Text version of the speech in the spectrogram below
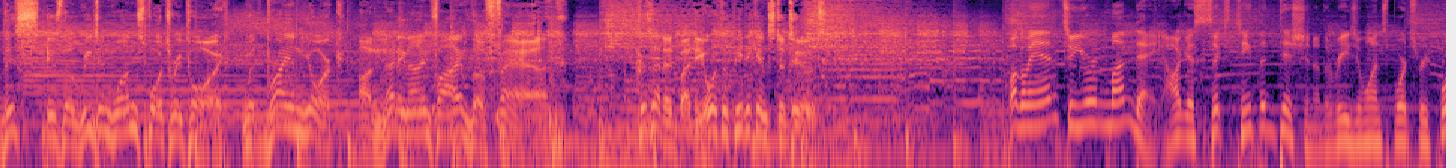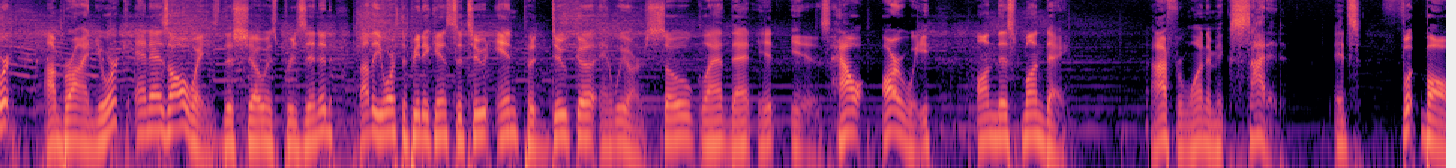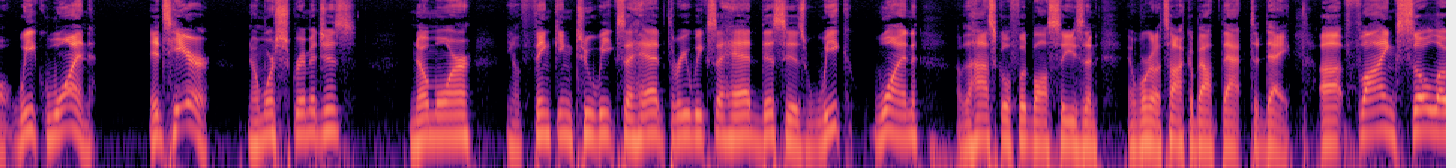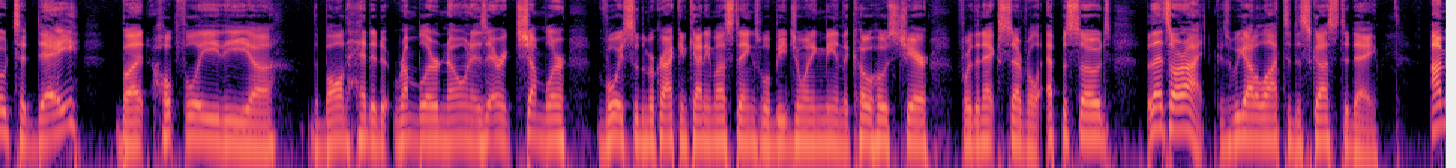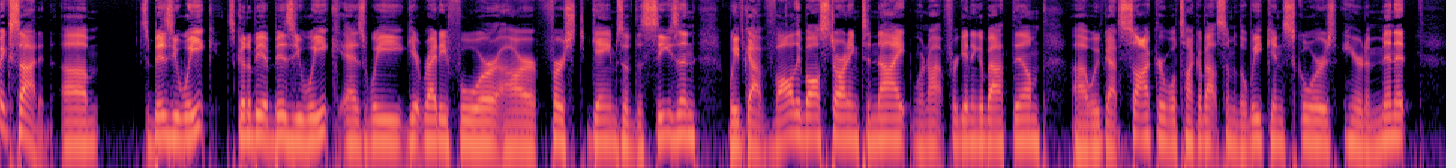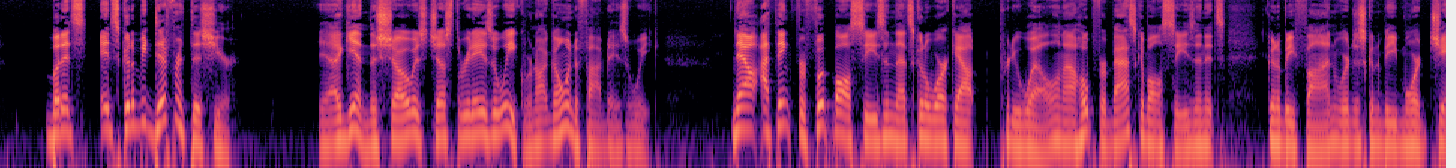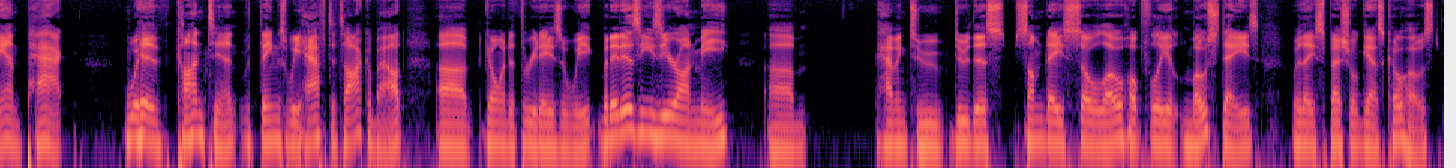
This is the Region 1 Sports Report with Brian York on 99.5 The Fan. Presented by the Orthopedic Institute. Welcome in to your Monday, August 16th edition of the Region 1 Sports Report. I'm Brian York, and as always, this show is presented by the Orthopedic Institute in Paducah, and we are so glad that it is. How are we on this Monday? I, for one, am excited. It's football week one. It's here. No more scrimmages. No more, you know, thinking two weeks ahead, three weeks ahead. This is week one of the high school football season, and we're going to talk about that today. Uh, flying solo today, but hopefully the uh, the bald-headed rumbler known as Eric Chumbler, voice of the McCracken County Mustangs, will be joining me in the co-host chair for the next several episodes. But that's all right because we got a lot to discuss today. I'm excited. Um, it's a busy week. It's going to be a busy week as we get ready for our first games of the season. We've got volleyball starting tonight. We're not forgetting about them. Uh, we've got soccer. We'll talk about some of the weekend scores here in a minute. But it's it's going to be different this year. Yeah, again, the show is just three days a week. We're not going to five days a week. Now, I think for football season, that's going to work out pretty well, and I hope for basketball season, it's going to be fun. We're just going to be more jam packed with content, with things we have to talk about, uh, going to three days a week. But it is easier on me um, having to do this some days solo, hopefully most days with a special guest co host.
